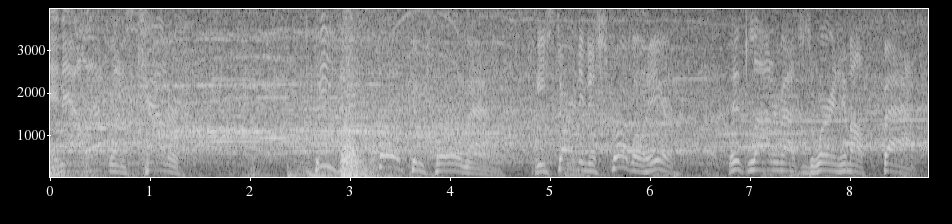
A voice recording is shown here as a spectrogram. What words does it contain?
And now that one's countered. He's in full control now. He's starting to struggle here. This ladder match is wearing him out fast.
